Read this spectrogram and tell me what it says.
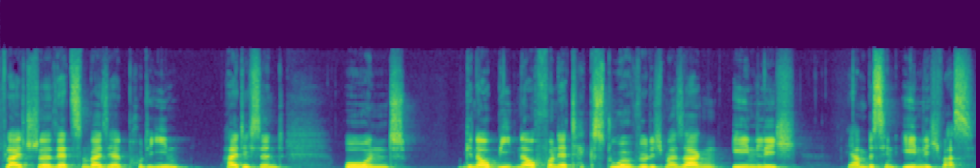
Fleisch zu ersetzen, weil sie halt proteinhaltig sind und genau bieten auch von der Textur, würde ich mal sagen, ähnlich, ja, ein bisschen ähnlich was,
